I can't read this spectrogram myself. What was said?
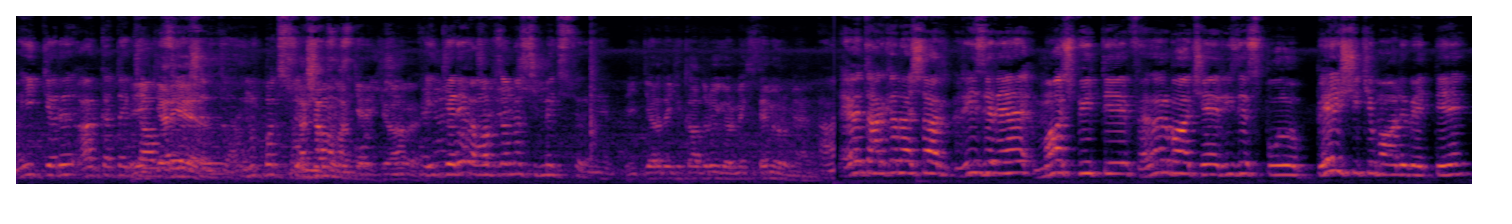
Ama ilk yarı hakikaten İlk kabusu yarı- yaşadık ya. Unutmak istiyorum. Yaşamamak gerekiyor abi. İlk yarıyı ve hafızamdan silmek istiyorum yani. İlk yarıdaki kadroyu görmek istemiyorum yani. Evet arkadaşlar Rize'de maç bitti. Fenerbahçe Rize Spor'u 5-2 mağlup etti.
